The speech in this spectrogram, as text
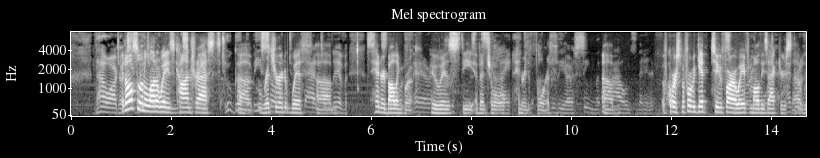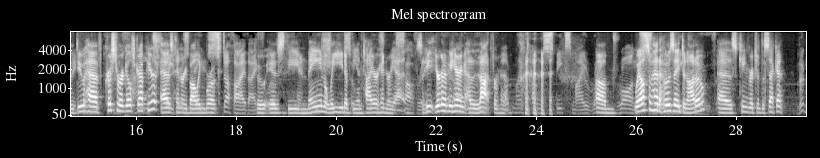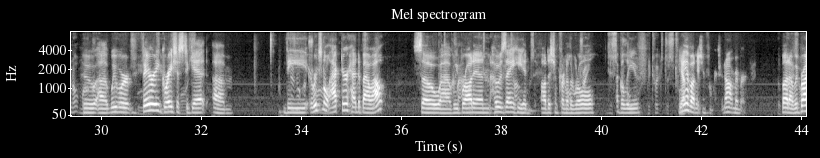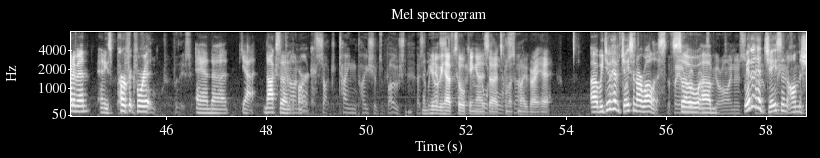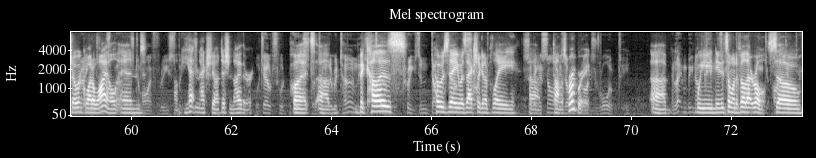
Thou art a It also, in a lot of ways, contrasts uh, be so Richard with um. Henry Since thou were Bolingbroke, who is the eventual Henry IV. uglier seem the Um, clouds that in it Of course, before we get too far away from all these actors, uh, we do have Christopher Gilstrap here as Henry Bolingbroke, stuff I thy who is the main lead of the entire Henriad. So he, you're going to be hearing a lot from him. my tongue speaks, my right Um, We also had Jose Donato as King Richard II, Let not my who uh, we were very gracious to get. Um, the There's not a original actor had to bow out, so uh, we brought in Jose. He had auditioned for another role. I believe. betwixt us He may have auditioned for Richard. I don't remember, but uh, we brought him in, and he's perfect for it. Food for this. And uh, yeah, knocks it out of the park. such tame patience boast as And who do we have talking as uh, Thomas? Mowbray here? Uh, we do have Jason R. Wallace. So um, we haven't had Jason on the show in quite a while, and um, he hadn't actually auditioned either. which else would but, post until they um, because stones of treason double Jose was actually going to play uh, Thomas Mowbray. Own blood's royalty, Uh, and let him be no we needed someone to fill that role, so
